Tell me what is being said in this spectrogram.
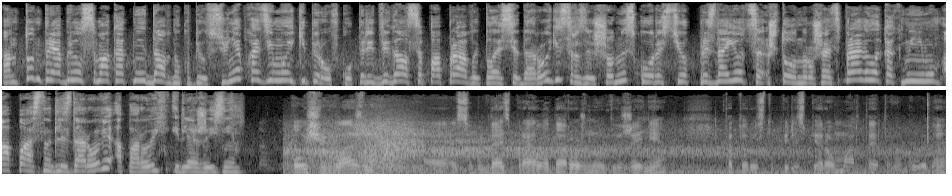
Антон приобрел самокат недавно, купил всю необходимую экипировку, передвигался по правой полосе дороги с разрешенной скоростью. Признается, что нарушать нарушать правила как минимум опасно для здоровья, а порой и для жизни. Очень важно э, соблюдать правила дорожного движения, которые вступили с 1 марта этого года.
